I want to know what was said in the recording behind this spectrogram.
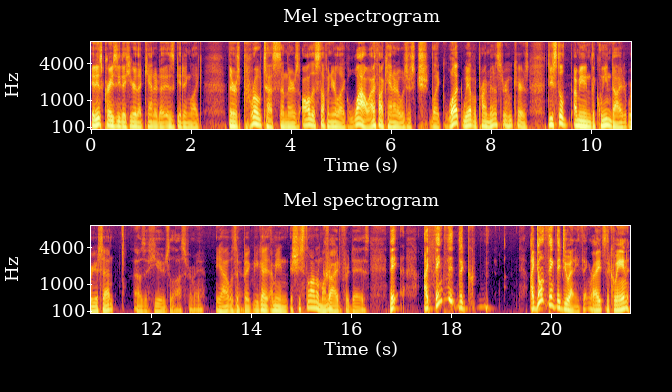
it is crazy to hear that Canada is getting like. There's protests and there's all this stuff, and you're like, wow. I thought Canada was just ch- like, what? We have a prime minister. Who cares? Do you still? I mean, the Queen died. Were you sad? that was a huge loss for me. Yeah, it was a big. You guys. I mean, is she still on the money? cried for days. They, I think that the, I don't think they do anything. Right, it's the Queen.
